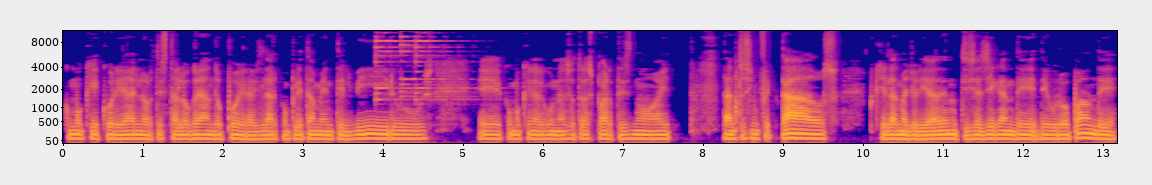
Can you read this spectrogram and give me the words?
como que Corea del Norte está logrando poder aislar completamente el virus, eh, como que en algunas otras partes no hay tantos infectados, porque la mayoría de noticias llegan de Europa, donde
